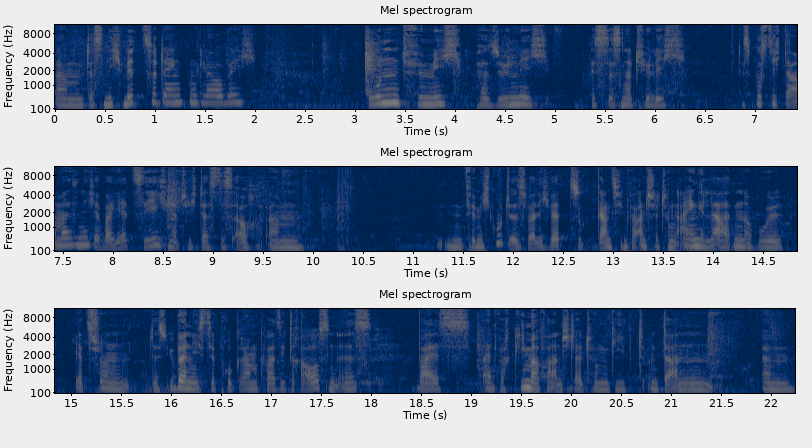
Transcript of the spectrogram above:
ähm, das nicht mitzudenken, glaube ich. Und für mich persönlich ist es natürlich, das wusste ich damals nicht, aber jetzt sehe ich natürlich, dass das auch ähm, für mich gut ist, weil ich werde zu ganz vielen Veranstaltungen eingeladen, obwohl jetzt schon das übernächste Programm quasi draußen ist, weil es einfach Klimaveranstaltungen gibt. Und dann ähm,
